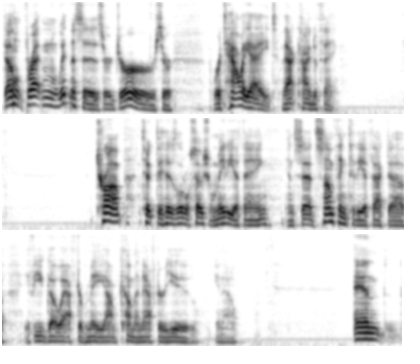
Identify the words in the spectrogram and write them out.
don't threaten witnesses or jurors or retaliate, that kind of thing. Trump took to his little social media thing and said something to the effect of, if you go after me, I'm coming after you, you know. And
